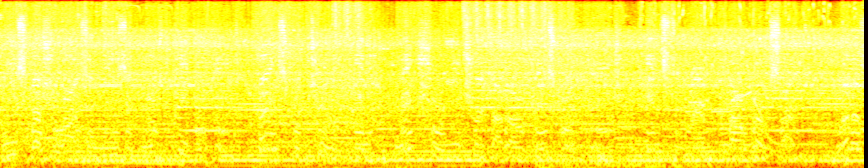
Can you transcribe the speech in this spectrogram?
Specialize in music most people hate. Thanks for tuning in. Make sure you check out our Facebook page, Instagram, and our website. Let us.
